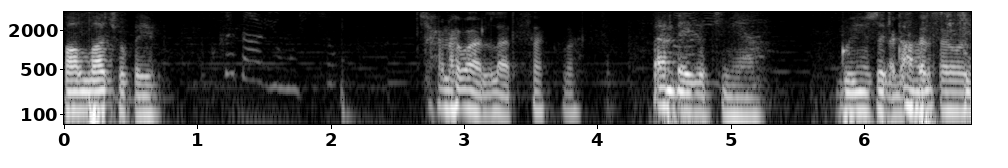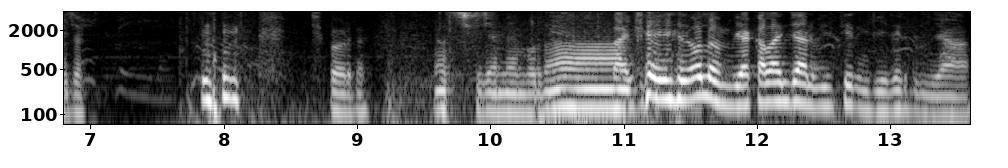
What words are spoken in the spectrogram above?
Vallahi çok ayıp. Canavarlar saklarsın. Ben base atayım ya. Guinness'a bir Alistar sikeyim. oynayacak. Çık oradan. Nasıl çıkacağım ben buradan? Lan oğlum yakalanacağını bilseydim gelirdim ya.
